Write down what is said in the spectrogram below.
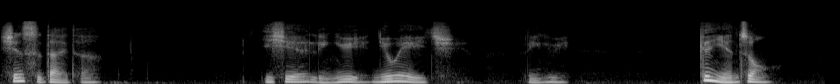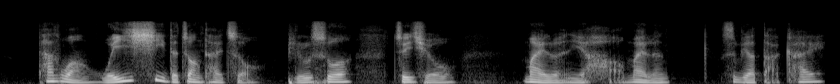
新时代的。一些领域，New Age 领域更严重，他往维系的状态走。比如说，追求脉轮也好，脉轮是不是要打开？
